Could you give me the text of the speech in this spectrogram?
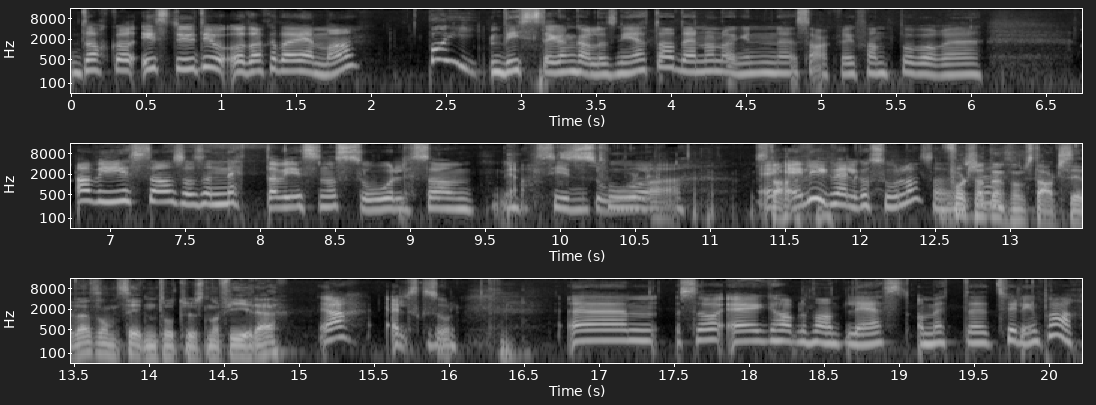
dere i studio og dere der hjemme. Hvis det kan kalles nyheter. Det er noen, noen saker jeg fant på våre aviser, sånn som Nettavisen og Sol, som ja, siden to Sol, og jeg, jeg liker veldig godt Sol, altså. Fortsatt den som startside, sånn siden 2004. Ja, elsker Sol. Um, så jeg har blant annet lest om et uh, tvillingpar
